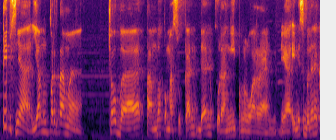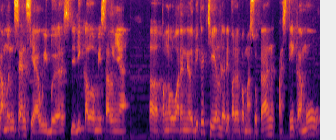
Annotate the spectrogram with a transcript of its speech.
tipsnya yang pertama, coba tambah pemasukan dan kurangi pengeluaran. Ya, ini sebenarnya common sense ya Wibers. Jadi kalau misalnya uh, pengeluarannya lebih kecil daripada pemasukan, pasti kamu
